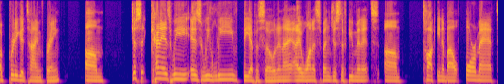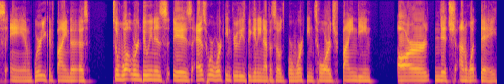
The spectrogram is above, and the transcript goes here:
a pretty good time frame. Um, just kind of as we as we leave the episode, and I, I want to spend just a few minutes um talking about formats and where you could find us. So what we're doing is is as we're working through these beginning episodes, we're working towards finding our niche on what day.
